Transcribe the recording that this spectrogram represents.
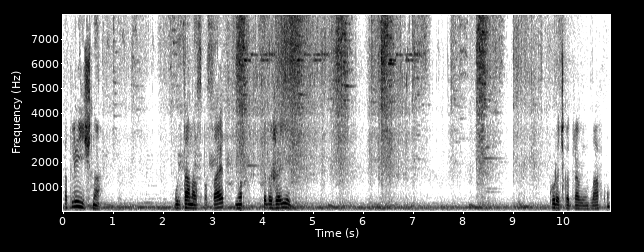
Отлично. Ульта нас спасает, но все даже есть. Курочку отправим в лавку.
